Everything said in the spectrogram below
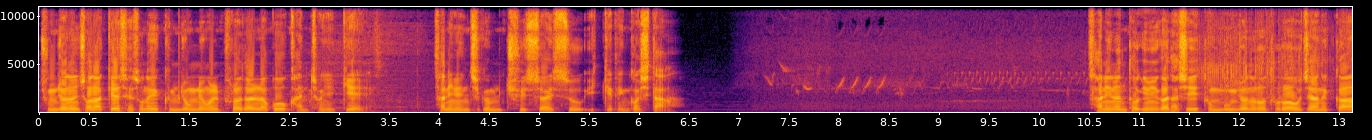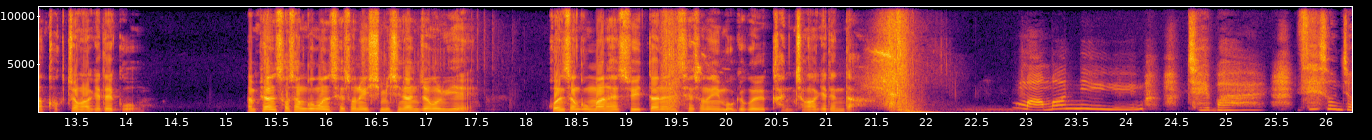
중전은 전하께 새손의 금종령을 풀어달라고 간청했기에 산이는 지금 출수할 수 있게 된 것이다. 산이는 덕임이가 다시 동궁전으로 돌아오지 않을까 걱정하게 되고 한편 서상공은 새손의 심신안정을 위해 권상국만 할 수 있다는 새손의 목욕을 간청하게 된다. 마마님, 제발 새손저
